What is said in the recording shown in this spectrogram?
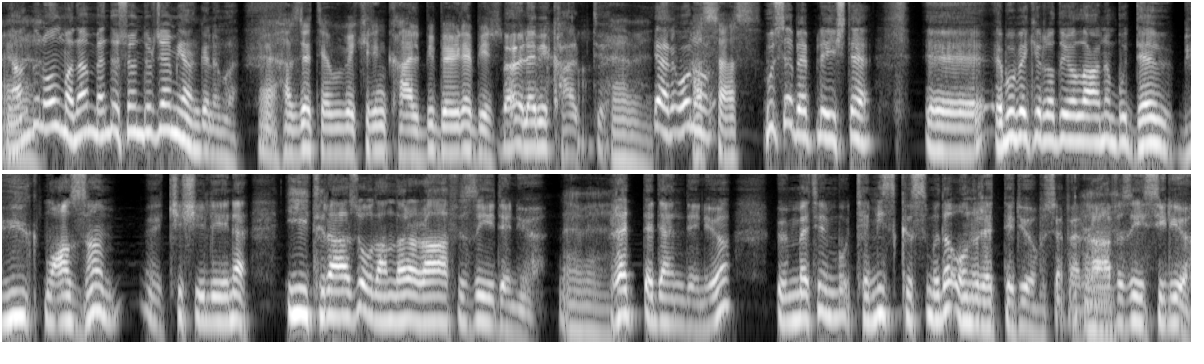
Evet. Yangın olmadan ben de söndüreceğim yangınımı. Evet, Hazreti Ebu Bekir'in kalbi böyle bir Böyle bir kalpti. evet, Yani onu hassas. bu sebeple işte e, Ebu Bekir radıyallahu anh'ın bu dev, büyük, muazzam e, kişiliğine itirazı olanlara rafizi deniyor. Evet. Reddeden deniyor. Ümmetin bu temiz kısmı da onu reddediyor bu sefer. Evet. Rafızıyı siliyor.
